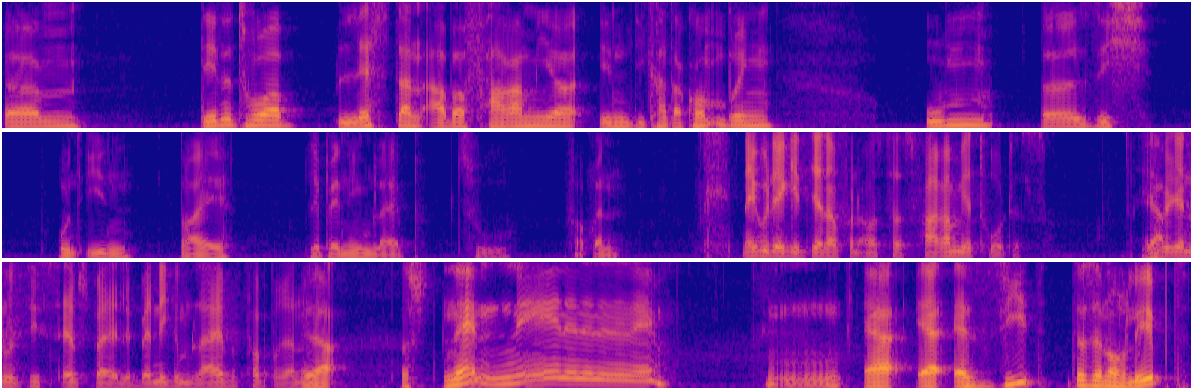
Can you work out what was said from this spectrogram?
Ähm, Denethor lässt dann aber Faramir in die Katakomben bringen, um äh, sich und ihn bei lebendigem Leib zu verbrennen. Na gut, er geht ja davon aus, dass Faramir tot ist. Er Ja. will ja nur sich selbst bei lebendigem Leibe verbrennen. Ja. Das, nee, nee, nee, nee, nee, nee. Mm, Er, er, er sieht, dass er noch lebt.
